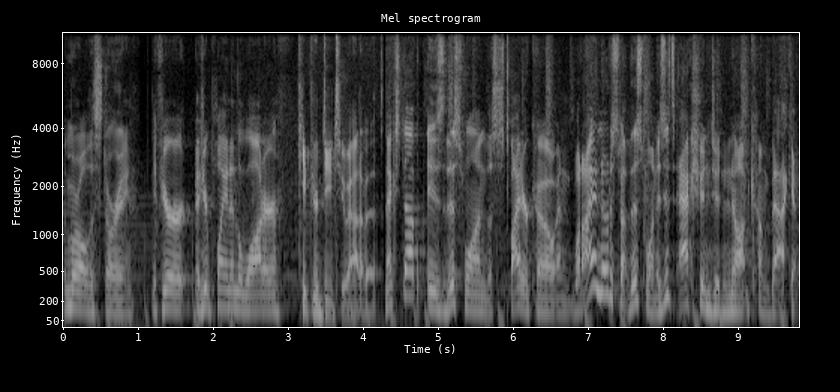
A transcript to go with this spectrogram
The moral of the story, if you're if you're playing in the water, keep your D2 out of it. Next up is this one, the Spyderco. And what I noticed about this one is its action did not come back at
